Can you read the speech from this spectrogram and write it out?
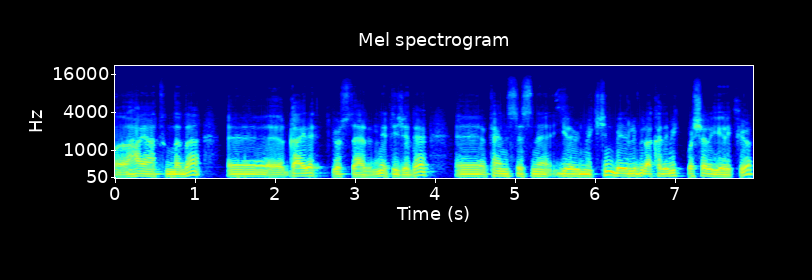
e, hayatında da e, gayret gösterdin. Neticede e, Fen Lisesi'ne girebilmek için belirli bir akademik başarı gerekiyor.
